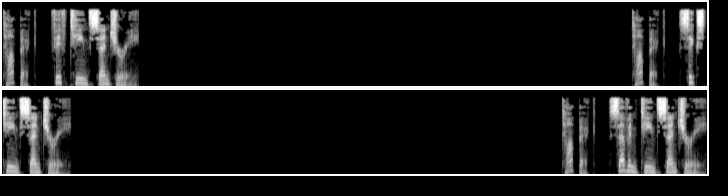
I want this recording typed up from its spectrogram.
Topic Fifteenth century. Topic Sixteenth century. Topic Seventeenth century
